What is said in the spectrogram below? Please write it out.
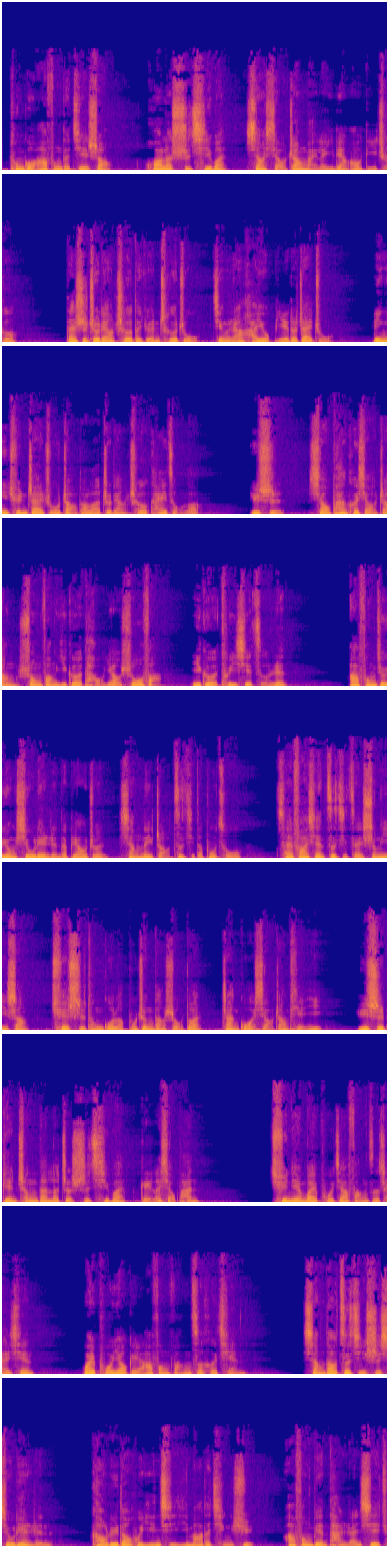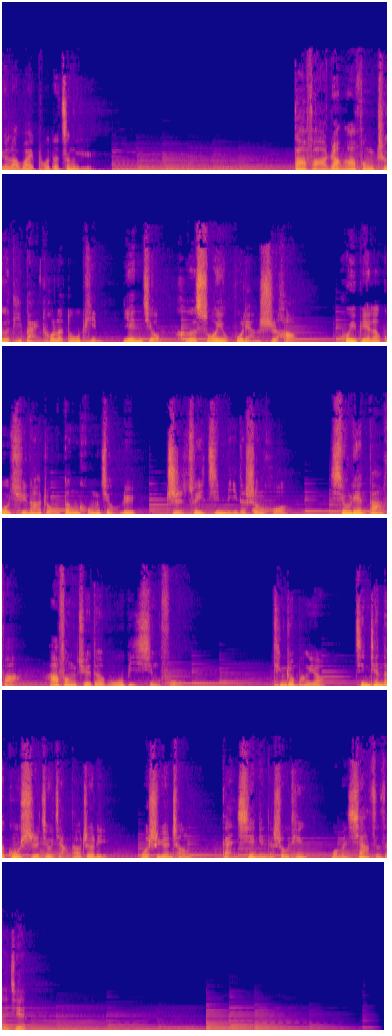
通过阿峰的介绍，花了十七万向小张买了一辆奥迪车。但是这辆车的原车主竟然还有别的债主，另一群债主找到了这辆车开走了。于是小潘和小张双方一个讨要说法，一个推卸责任。阿峰就用修炼人的标准向内找自己的不足，才发现自己在生意上确实通过了不正当手段占过小张便宜，于是便承担了这十七万给了小潘。去年外婆家房子拆迁。外婆要给阿峰房子和钱，想到自己是修炼人，考虑到会引起姨妈的情绪，阿峰便坦然谢绝了外婆的赠与。大法让阿峰彻底摆脱了毒品、烟酒和所有不良嗜好，挥别了过去那种灯红酒绿、纸醉金迷的生活。修炼大法，阿芳觉得无比幸福。听众朋友，今天的故事就讲到这里。我是袁成，感谢您的收听，我们下次再见。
